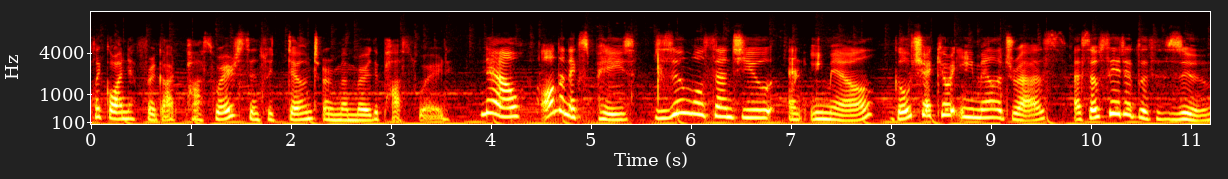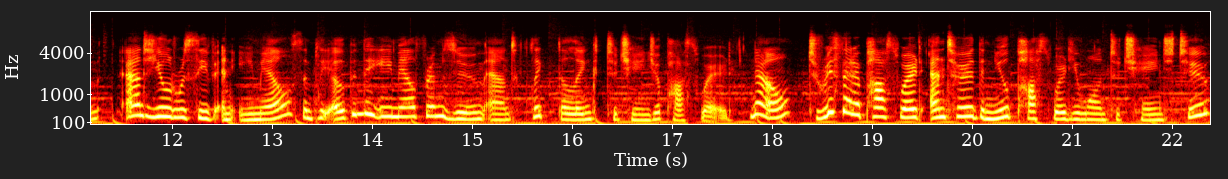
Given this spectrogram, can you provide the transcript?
click on Forgot Password since we don't remember the password. Now, on the next page, Zoom will send you an email. Go check your email address associated with Zoom and you'll receive an email. Simply open the email from Zoom and click the link to change your password. Now, to reset a password, enter the new password you want to change to.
